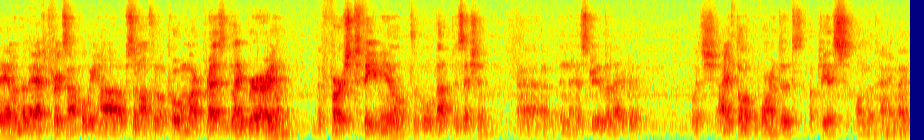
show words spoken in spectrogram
Then on the left, for example, we have Samantha McCombe, our present librarian, the first female to hold that position uh, in the history of the library, which I thought warranted a place on the timeline.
